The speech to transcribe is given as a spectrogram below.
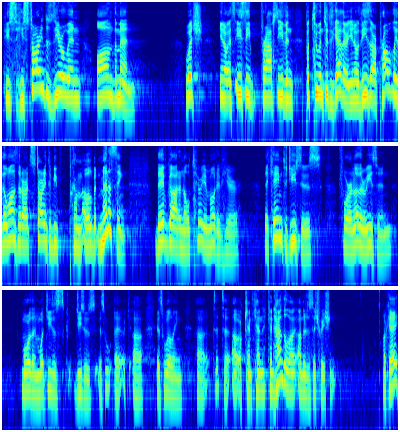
He's, he's starting to zero in on the men which you know, it's easy perhaps to even put two and two together. You know, these are probably the ones that are starting to become a little bit menacing. They've got an ulterior motive here. They came to Jesus for another reason more than what Jesus, Jesus is, uh, uh, is willing uh, to, to uh, can, can, can handle under the situation. Okay?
